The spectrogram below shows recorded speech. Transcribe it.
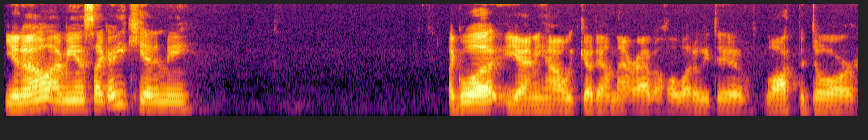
You know, I mean, it's like, are you kidding me? Like what? Yeah. Anyhow, we go down that rabbit hole. What do we do? Lock the door.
